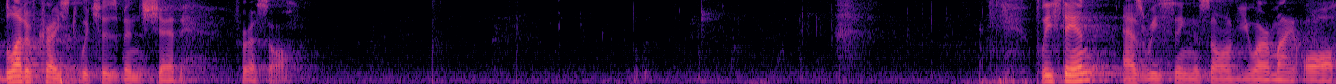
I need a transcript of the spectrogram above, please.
Blood of Christ which has been shed for us all. Please stand as we sing the song, You Are My All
